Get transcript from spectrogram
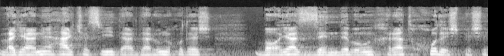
وگرنه هر کسی در درون خودش باید زنده به اون خرد خودش بشه.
